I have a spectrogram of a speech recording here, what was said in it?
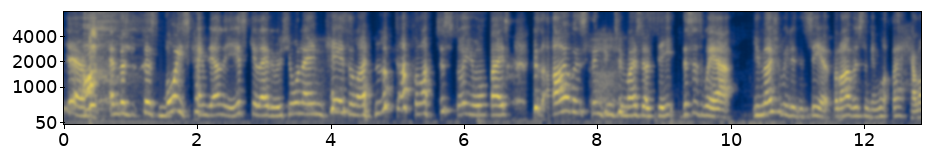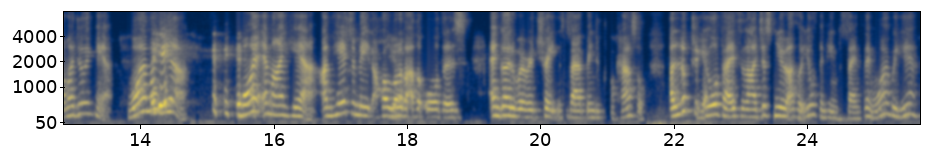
yeah. Oh. And this, this voice came down the escalator. Was your name Kez? And I looked up and I just saw your face because I was thinking to myself, see, this is where you emotionally didn't see it, but I was thinking, what the hell am I doing here? Why am I here? why am I here? I'm here to meet a whole lot of other authors and go to a retreat and say I've been to Castle. I looked at Yeah. your face and I just knew. I thought you're thinking the same thing. Why are we here?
